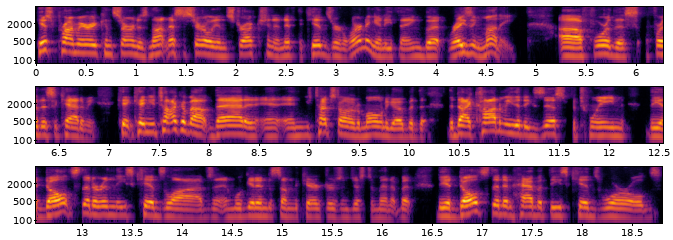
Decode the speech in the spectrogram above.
his primary concern is not necessarily instruction and if the kids are learning anything but raising money uh, for this for this academy. Can, can you talk about that? And, and, you touched on it a moment ago, but the, the dichotomy that exists between the adults that are in these kids' lives, and we'll get into some of the characters in just a minute, but the adults that inhabit these kids' worlds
